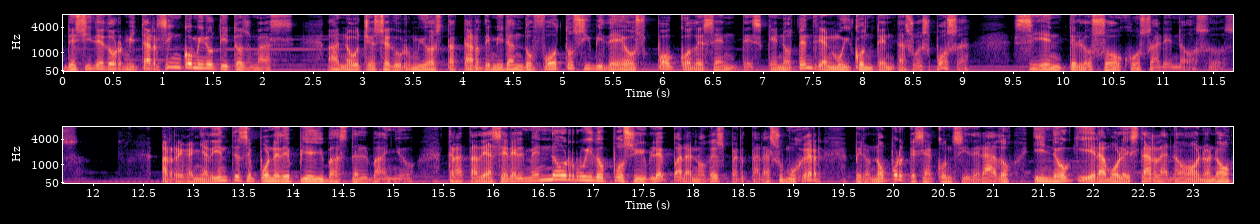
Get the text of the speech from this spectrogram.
Decide dormitar cinco minutitos más. Anoche se durmió hasta tarde mirando fotos y videos poco decentes que no tendrían muy contenta a su esposa. Siente los ojos arenosos. A regañadientes se pone de pie y va hasta el baño. Trata de hacer el menor ruido posible para no despertar a su mujer, pero no porque sea considerado y no quiera molestarla, no, no, no,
